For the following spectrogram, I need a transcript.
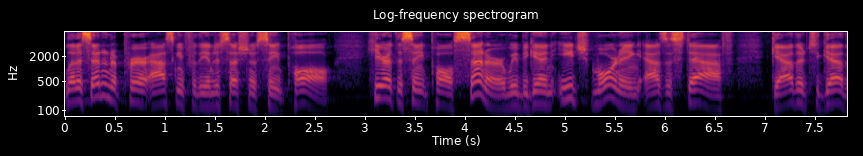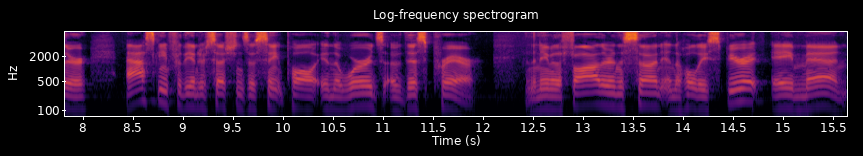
Let us end in a prayer asking for the intercession of St. Paul. Here at the St. Paul Center, we begin each morning as a staff gathered together asking for the intercessions of St. Paul in the words of this prayer. In the name of the Father, and the Son, and the Holy Spirit, amen.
